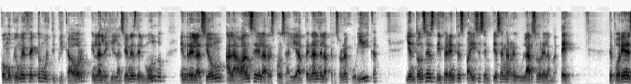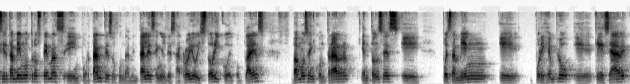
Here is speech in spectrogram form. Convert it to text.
como que un efecto multiplicador en las legislaciones del mundo en relación al avance de la responsabilidad penal de la persona jurídica y entonces diferentes países empiezan a regular sobre la materia. Te podría decir también otros temas eh, importantes o fundamentales en el desarrollo histórico del compliance, vamos a encontrar entonces, eh, pues también, eh, por ejemplo, que, se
